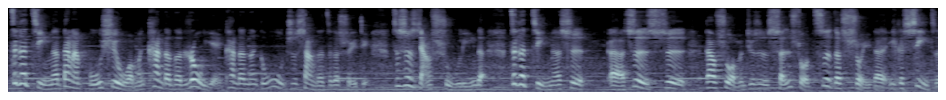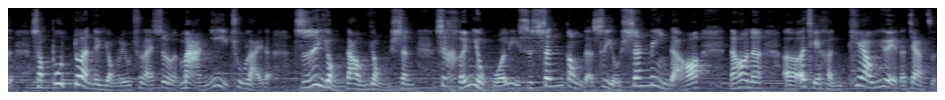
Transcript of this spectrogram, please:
这个井呢，当然不是我们看到的肉眼看到那个物质上的这个水井，这是讲属灵的。这个井呢，是呃是是告诉我们，就是神所赐的水的一个性质，是不断的涌流出来，是满溢出来的，直涌到永生，是很有活力，是生动的，是有生命的哈。然后呢，呃，而且很跳跃的这样子，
